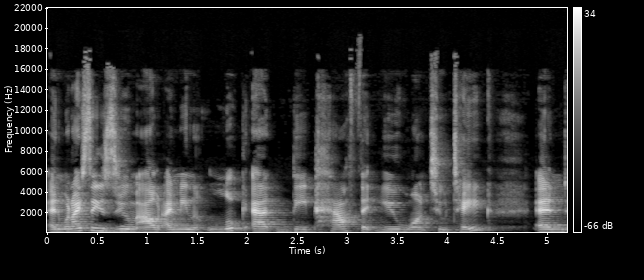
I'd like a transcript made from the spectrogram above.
And when I say zoom out, I mean look at the path that you want to take and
